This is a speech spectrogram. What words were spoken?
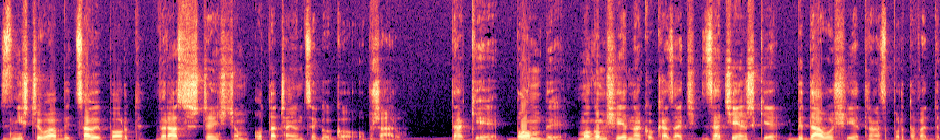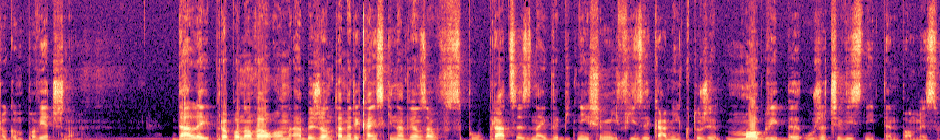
zniszczyłaby cały port wraz z częścią otaczającego go obszaru. Takie bomby mogą się jednak okazać za ciężkie, by dało się je transportować drogą powietrzną. Dalej proponował on, aby rząd amerykański nawiązał współpracę z najwybitniejszymi fizykami, którzy mogliby urzeczywistnić ten pomysł.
